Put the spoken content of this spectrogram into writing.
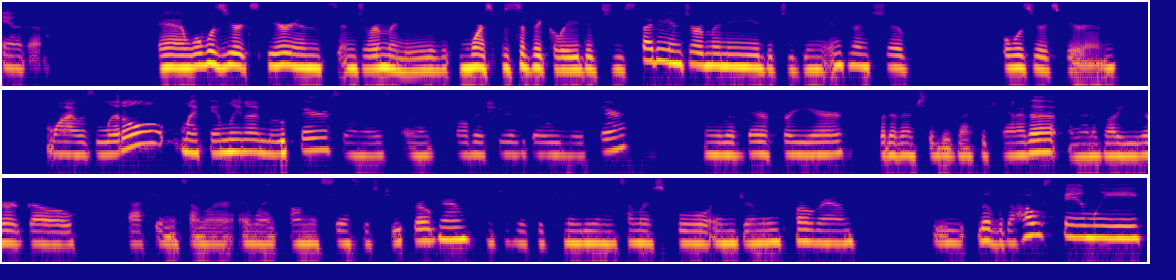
Canada. And what was your experience in Germany? More specifically, did you study in Germany? Did you do an internship? What was your experience? When I was little, my family and I moved there. So when I was like 12 ish years ago, we moved there and we lived there for a year, but eventually moved back to Canada. And then about a year ago, back in the summer, I went on the CSSG program, which is like a Canadian summer school in Germany program. You live with a host family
